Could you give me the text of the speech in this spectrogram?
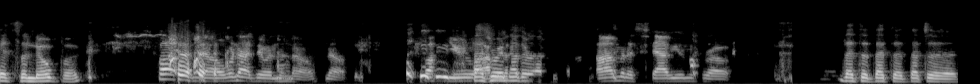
It's the Notebook. Fuck no, we're not doing the no, no. Fuck you. That's I'm, for gonna, another. I'm gonna stab you in the throat. That's a that's a that's a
